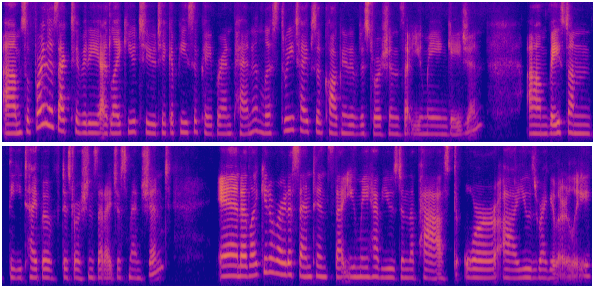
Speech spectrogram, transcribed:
Um, so for this activity, I'd like you to take a piece of paper and pen and list three types of cognitive distortions that you may engage in um, based on the type of distortions that I just mentioned. And I'd like you to write a sentence that you may have used in the past or uh, use regularly.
